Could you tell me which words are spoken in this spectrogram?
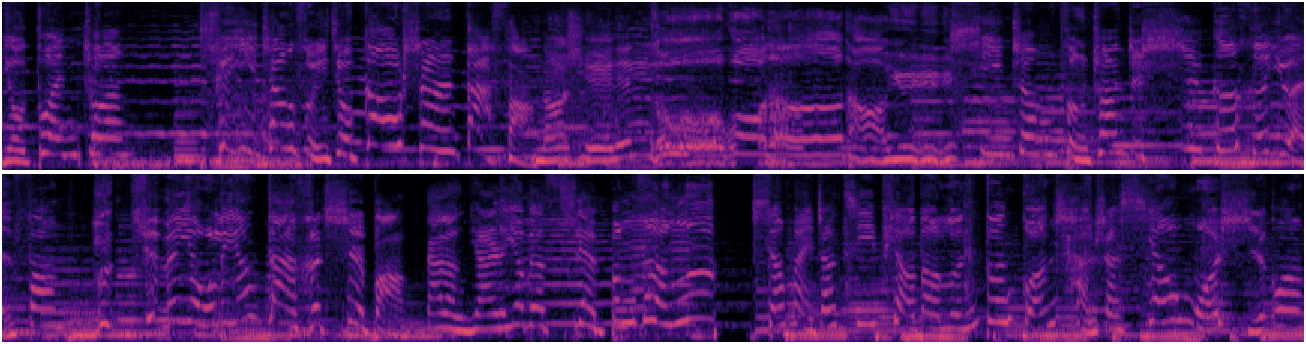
又端庄，却一张嘴就高声大嗓。那些年错过的心中总装着诗歌和远方，却没有灵感和翅膀。大冷天的，要不要吃点蹦特冷啊？想买张机票到伦敦广场上消磨时光，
